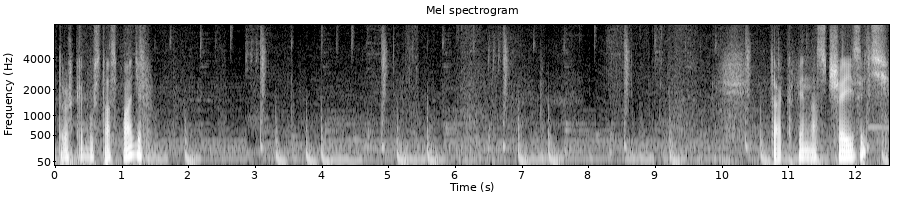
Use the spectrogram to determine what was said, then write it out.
трошки буста спадів. Він нас чейзить.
